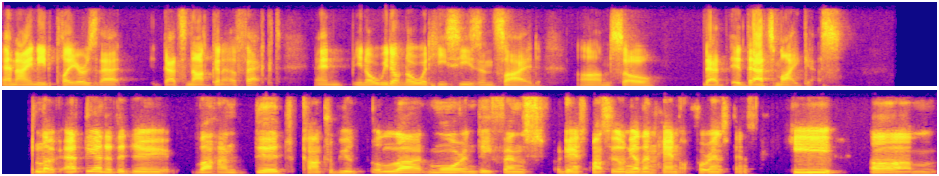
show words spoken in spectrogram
and I need players that that's not going to affect. And you know, we don't know what he sees inside, um, so that it, that's my guess look, at the end of the day, Vahan did contribute a lot more in defense against Macedonia than Heno, for instance. He um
